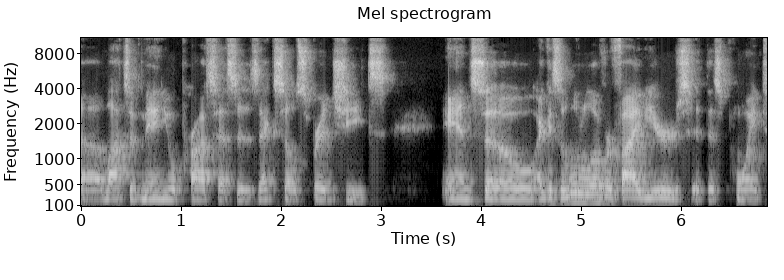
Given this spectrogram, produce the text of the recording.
Uh, lots of manual processes, Excel spreadsheets, and so I guess a little over five years at this point.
